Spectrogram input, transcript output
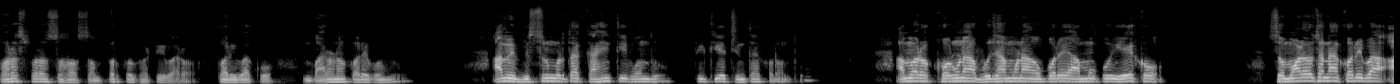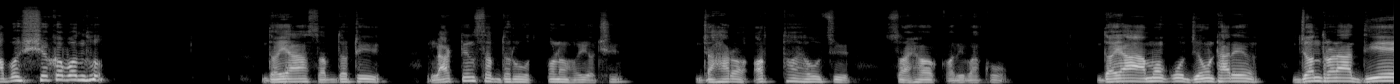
ପରସ୍ପର ସହ ସମ୍ପର୍କ ଘଟିବାର କରିବାକୁ ବାରଣ କରେ ବନ୍ଧୁ? ଆମେ ବିଶୃଙ୍ଖଳତା କାହିଁକି ବନ୍ଧୁ? ଟିକିଏ ଚିନ୍ତା କରନ୍ତୁ। ଆମର କରୁଣା ବୁଝାମଣା ଉପରେ ଆମକୁ ଏକ ସମାଲୋଚନା କରିବା ଆବଶ୍ୟକ ବନ୍ଧୁ। ଦୟା ଶବ୍ଦଟି ଲାଟିନ୍ ଶବ୍ଦରୁ ଉତ୍ପନ୍ନ ହୋଇଅଛି। ଯାହାର ଅର୍ଥ ହେଉଛି ସହ୍ୟ କରିବାକୁ। ଦୟା ଆମକୁ ଯେଉଁଠାରେ ଯନ୍ତ୍ରଣା ଦିଏ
